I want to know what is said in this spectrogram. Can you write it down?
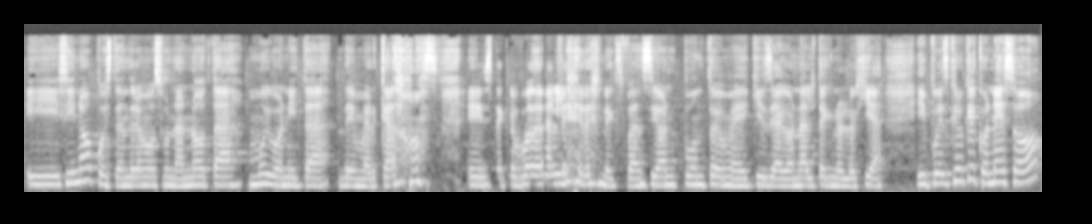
Y si no, pues pues tendremos una nota muy bonita de mercados este, que podrán leer en expansión.mx diagonal tecnología. Y pues creo que con eso,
